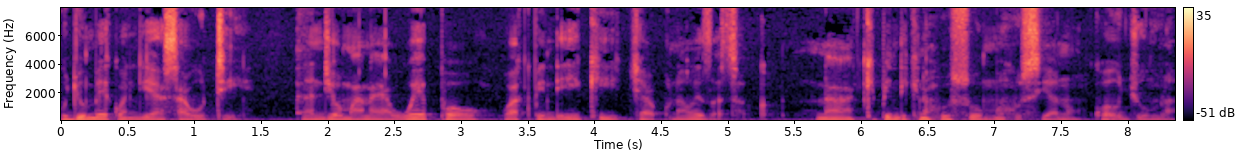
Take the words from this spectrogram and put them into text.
ujumbe kwa njia ya sauti na ndiyo maana ya uwepo wa kipindi hiki cha unaweza Soko. na kipindi kinahusu mahusiano kwa ujumla.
